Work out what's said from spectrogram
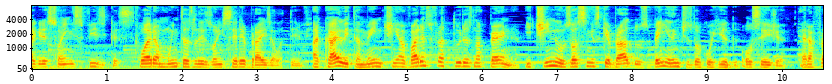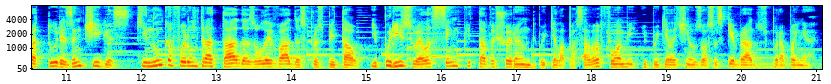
agressões físicas, fora muitas lesões cerebrais ela teve. A Kylie também tinha várias fraturas na perna e tinha os ossinhos quebrados bem antes do ocorrido, ou seja, eram fraturas antigas que nunca foram tratadas ou levadas para o hospital e por isso ela sempre estava chorando, porque ela passava fome e porque ela tinha os ossos quebrados por apanhar.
